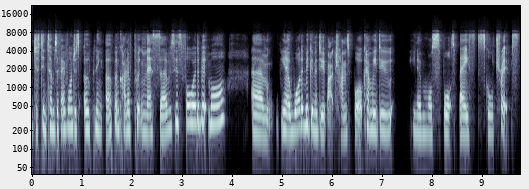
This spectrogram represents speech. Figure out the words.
just in terms of everyone just opening up and kind of putting their services forward a bit more. Um, you know, what are we going to do about transport? Can we do, you know, more sports based school trips?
